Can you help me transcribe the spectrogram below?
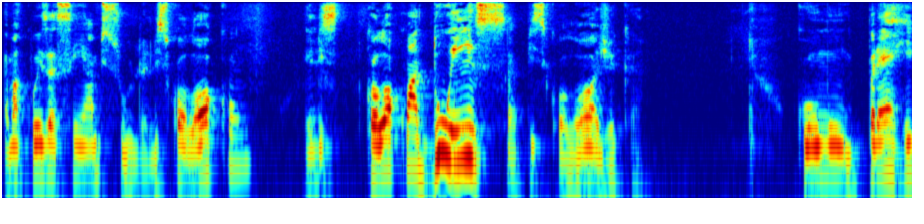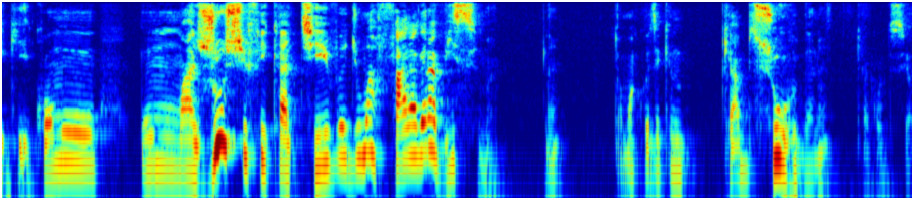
é uma coisa assim absurda. Eles colocam, eles colocam a doença psicológica como um pré-requisito, como uma justificativa de uma falha gravíssima, né? Então, uma coisa que, que é absurda, né? Que aconteceu.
